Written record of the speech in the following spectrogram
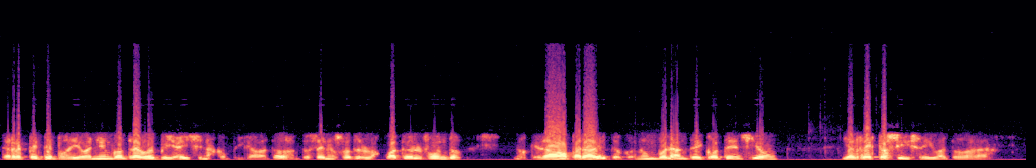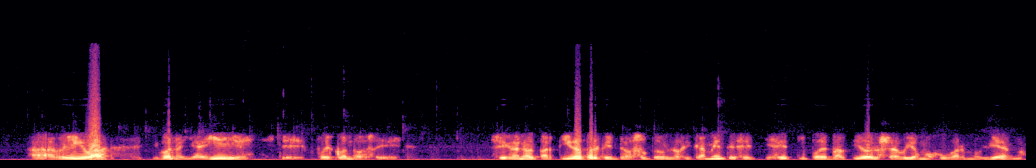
de repente podía venir en contragolpe y ahí se nos complicaba todo. Entonces nosotros los cuatro del fondo nos quedábamos paraditos con un volante de contención y el resto sí se iba todo arriba y bueno, y ahí este, fue cuando se, se ganó el partido porque nosotros lógicamente ese, ese tipo de partido lo sabíamos jugar muy bien, ¿no?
